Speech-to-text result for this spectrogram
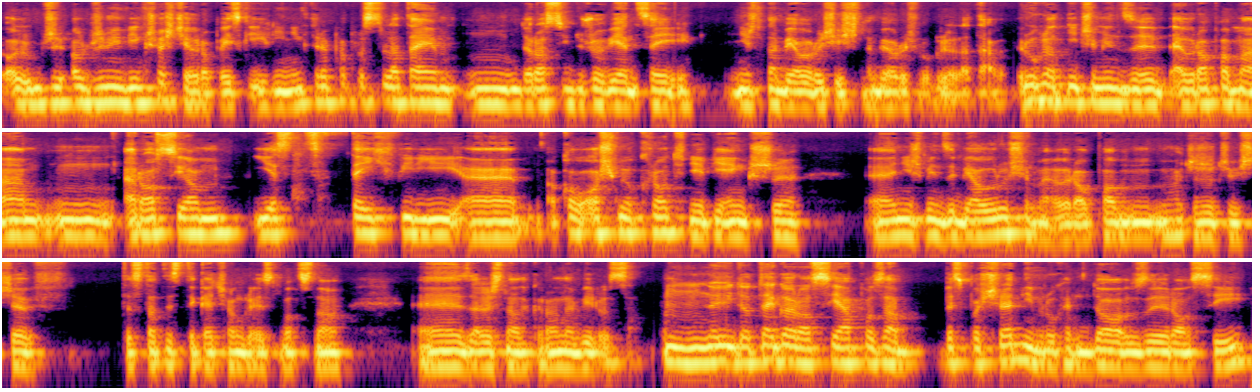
olbrzy, olbrzymiej większości europejskich linii, które po prostu latają mm, do Rosji dużo więcej niż na Białoruś, jeśli na Białoruś w ogóle latały. Ruch lotniczy między Europą a, mm, a Rosją jest w tej chwili e, około ośmiokrotnie większy e, niż między Białorusią a Europą, chociaż oczywiście ta statystyka ciągle jest mocno E, zależna od koronawirusa. No i do tego Rosja poza bezpośrednim ruchem do z Rosji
